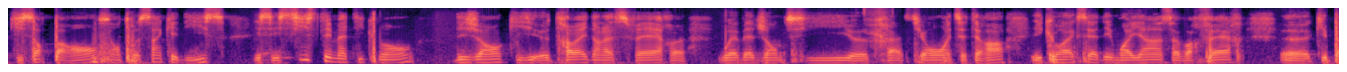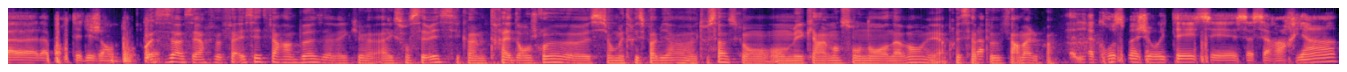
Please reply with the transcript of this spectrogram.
qui sortent par an C'est entre 5 et 10. Et c'est systématiquement des gens qui euh, travaillent dans la sphère euh, web agency, euh, création, etc., et qui ont accès à des moyens, un savoir-faire qui n'est pas à la portée des gens. Donc, ouais, c'est ça. C'est-à-dire essayer de faire un buzz avec avec son CV, c'est quand même très dangereux si on maîtrise pas bien tout ça, parce qu'on met carrément son nom en avant et après ça peut faire mal, quoi. La grosse majorité, c'est ça sert à rien.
